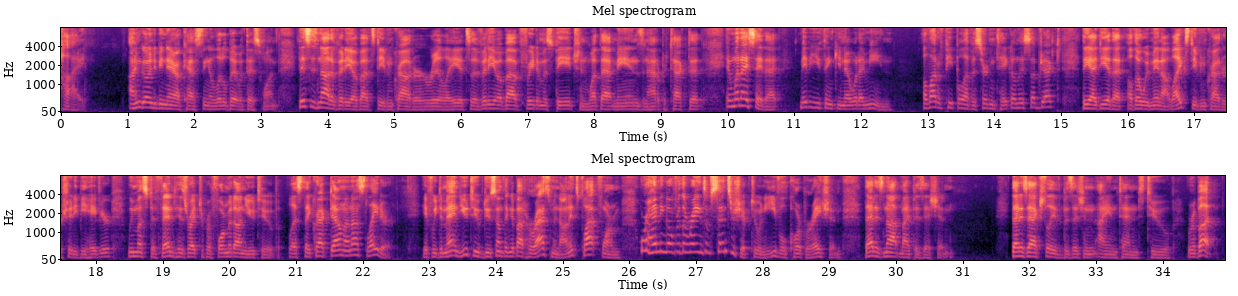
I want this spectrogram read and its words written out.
Hi. I'm going to be narrowcasting a little bit with this one. This is not a video about Steven Crowder, really. It's a video about freedom of speech and what that means and how to protect it. And when I say that, maybe you think you know what I mean. A lot of people have a certain take on this subject. The idea that although we may not like Steven Crowder's shitty behavior, we must defend his right to perform it on YouTube, lest they crack down on us later. If we demand YouTube do something about harassment on its platform, we're handing over the reins of censorship to an evil corporation. That is not my position. That is actually the position I intend to rebut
